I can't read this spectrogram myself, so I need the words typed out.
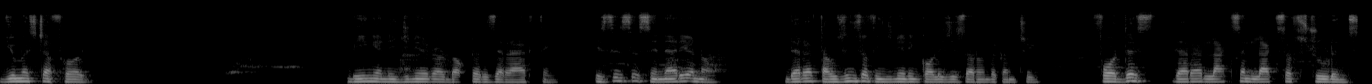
you must have heard being an engineer or doctor is a rare thing. Is this a scenario now? There are thousands of engineering colleges around the country. For this, there are lakhs and lakhs of students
